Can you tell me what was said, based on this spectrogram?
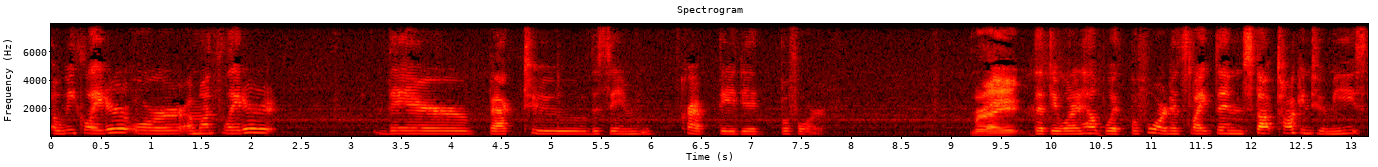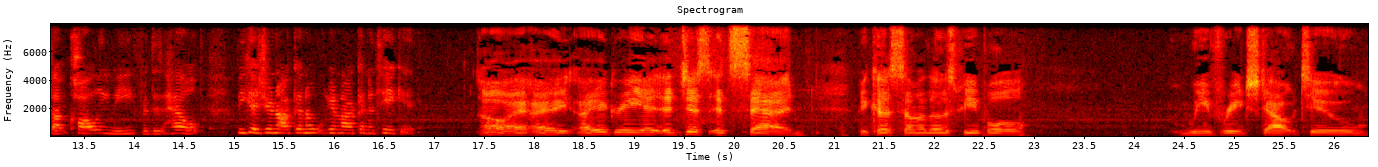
a week later or a month later, they're back to the same crap they did before right. that they wanted help with before. And it's like, then stop talking to me, stop calling me for the help because you're not gonna you're not gonna take it. Oh, I I, I agree. It, it just it's sad because some of those people we've reached out to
